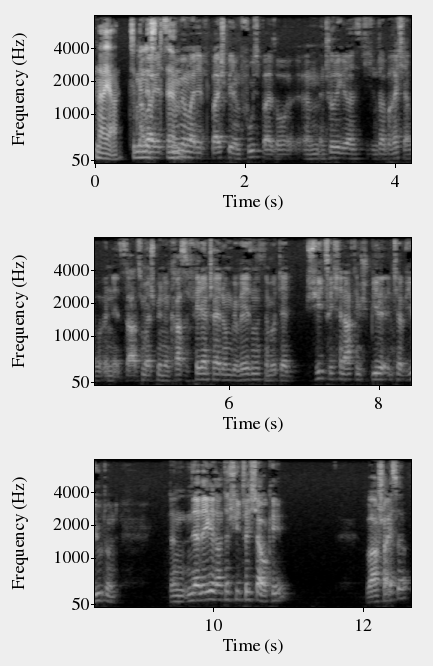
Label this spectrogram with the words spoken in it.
Naja, Aber zumindest. jetzt nehmen wir ähm, mal das Beispiel im Fußball so. Ähm, entschuldige, dass ich dich unterbreche, aber wenn jetzt da zum Beispiel eine krasse Fehlentscheidung gewesen ist, dann wird der Schiedsrichter nach dem Spiel interviewt und dann in der Regel sagt der Schiedsrichter, okay, war scheiße,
